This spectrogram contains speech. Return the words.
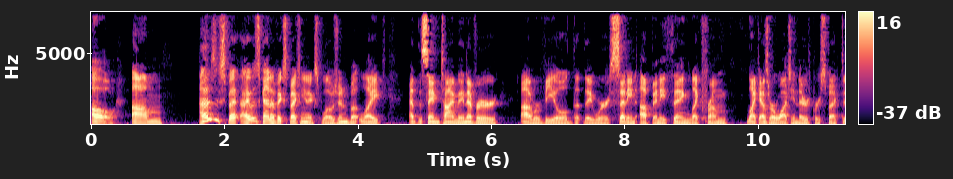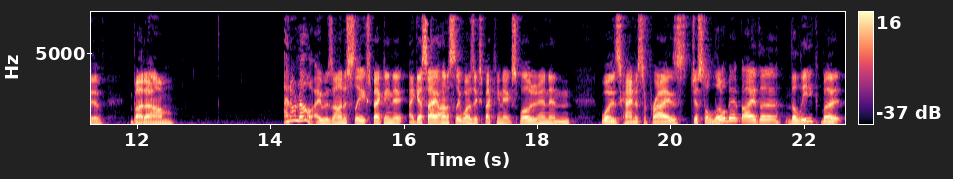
Oh, um, I was expect I was kind of expecting an explosion, but like at the same time, they never uh, revealed that they were setting up anything like from like as we're watching their perspective. But um, I don't know. I was honestly expecting it. I guess I honestly was expecting an explosion and was kind of surprised just a little bit by the the leak, but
